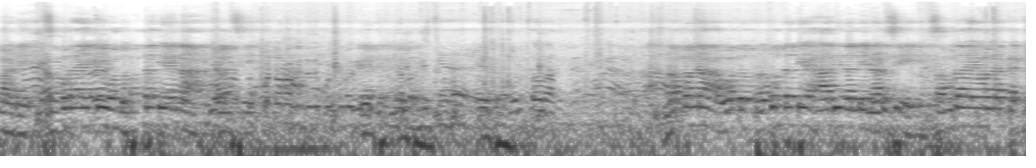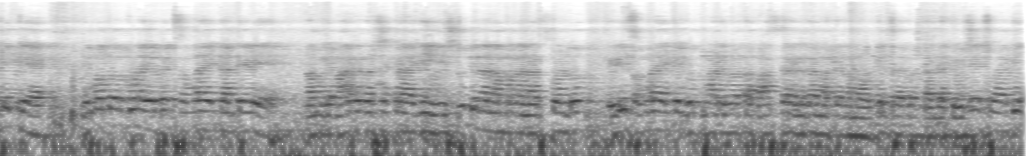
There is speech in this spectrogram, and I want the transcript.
ಗೊತ್ತು ಮಾಡಿ. ಸಮುದಾಯಕ್ಕೆ ಒಂದು ಪದ್ಧತಿಯನ್ನ ಕಲಿಸಿ ನಮ್ಮನ್ನ ಒಂದು ಪ್ರಬುದ್ಧತೆಯ ಹಾದಿನಲ್ಲಿ ನಡೆಸಿ ಸಮುದಾಯವನ್ನ ಕಟ್ಟಲಿಕ್ಕೆ ನಿಮ್ಮಂತವ್ರು ಕೂಡ ಇರ್ಬೇಕು ಸಮುದಾಯಕ್ಕೆ ಅಂತ ಹೇಳಿ ನಮಗೆ ಮಾರ್ಗದರ್ಶಕರಾಗಿ ಇಷ್ಟು ದಿನ ನಮ್ಮನ್ನ ನಡೆಸ್ಕೊಂಡು ಇಡೀ ಸಮುದಾಯಕ್ಕೆ ಗುರುತು ಮಾಡಿರುವಂತಹ ಭಾಸ್ಕರ್ ಮತ್ತೆ ನಮ್ಮ ವಕೀಲ್ ಸಾಹೇಬ್ ತಂಡಕ್ಕೆ ವಿಶೇಷವಾಗಿ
